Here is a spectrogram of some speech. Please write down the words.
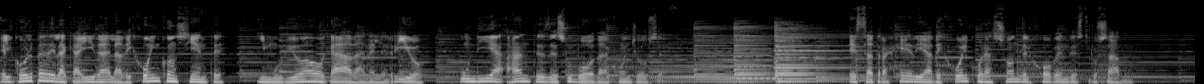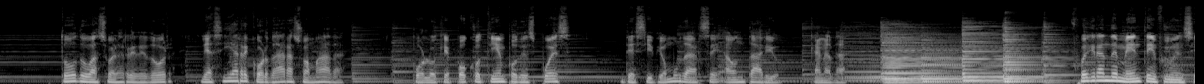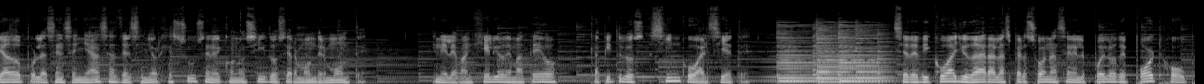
El golpe de la caída la dejó inconsciente y murió ahogada en el río un día antes de su boda con Joseph. Esta tragedia dejó el corazón del joven destrozado. Todo a su alrededor le hacía recordar a su amada, por lo que poco tiempo después decidió mudarse a Ontario, Canadá. Fue grandemente influenciado por las enseñanzas del Señor Jesús en el conocido Sermón del Monte, en el Evangelio de Mateo, capítulos 5 al 7. Se dedicó a ayudar a las personas en el pueblo de Port Hope,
